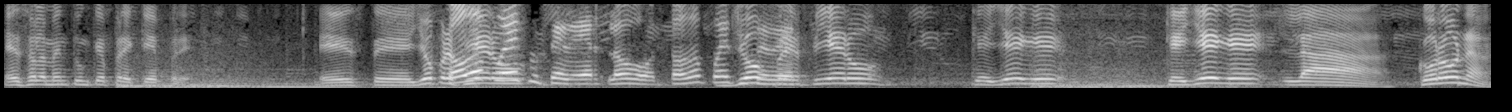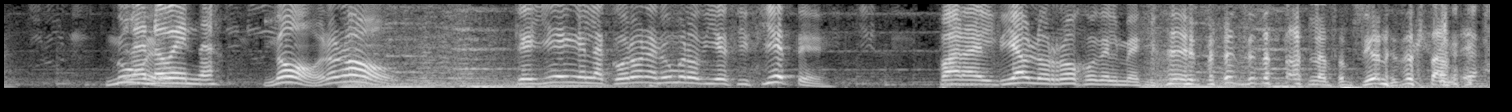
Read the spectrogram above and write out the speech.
Es solamente un quepre quepre. Este, yo Todo prefiero puede suceder, Lobo, todo puede yo suceder. prefiero que llegue que llegue la corona La número novena. No, no, no. Que llegue la corona número 17 para el Diablo Rojo del México. Pero ese no estaban las opciones esta vez.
